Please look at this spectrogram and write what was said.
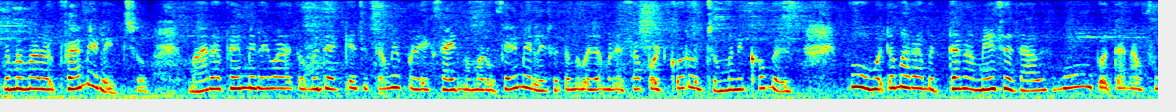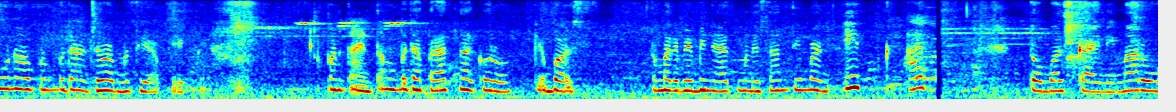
તમે મારું એક ફેમિલી જ છો મારા ફેમિલીવાળા તો બધા કહે છે તમે પણ એક સાઈડમાં મારું ફેમિલી છો તમે બધા મને સપોર્ટ કરો છો મને ખબર છે બહુ બધા તમારા બધાના મેસેજ આવે છે. બહુ બધાના ફોન આવે, પણ બધાના જવાબ નથી આપી પણ કાંઈ તમે બધા પ્રાર્થના કરો કે બસ, તમારી બેબીને આત્માને શાંતિ મળે એક આ તો બસ કાંઈ નહીં. મારું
